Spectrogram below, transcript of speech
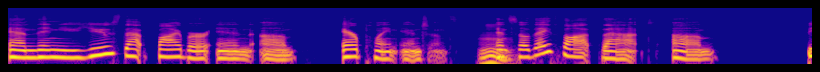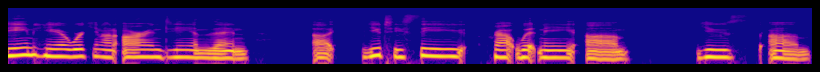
and then you use that fiber in um, airplane engines. Mm. And so they thought that um, being here, working on R and D, and then uh, UTC Pratt Whitney um, use um,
